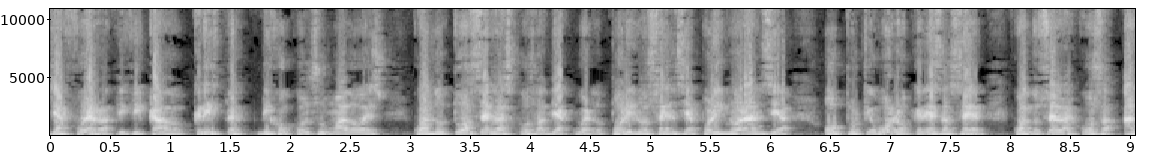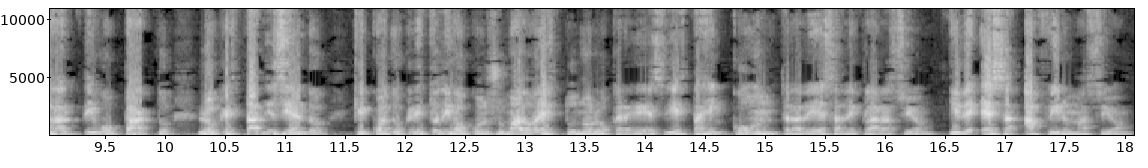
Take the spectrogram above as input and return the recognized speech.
Ya fue ratificado. Cristo dijo consumado es. Cuando tú haces las cosas de acuerdo, por inocencia, por ignorancia o porque vos lo querés hacer, cuando haces las cosas al antiguo pacto, lo que estás diciendo que cuando Cristo dijo consumado es, tú no lo crees y estás en contra de esa declaración y de esa afirmación.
